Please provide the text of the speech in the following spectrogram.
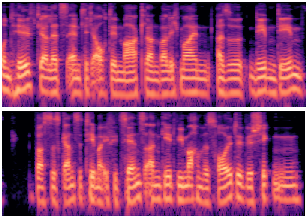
Und hilft ja letztendlich auch den Maklern, weil ich meine, also neben dem, was das ganze Thema Effizienz angeht, wie machen wir es heute? Wir schicken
